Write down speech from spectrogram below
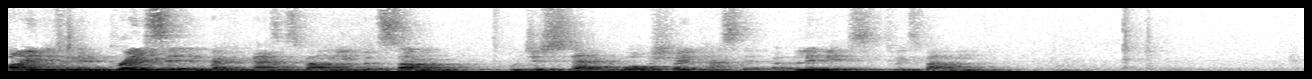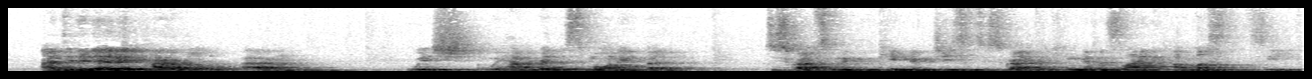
find it and embrace it and recognize its value, but some would just step and walk straight past it, oblivious to its value. And in an earlier parable, um, which we haven't read this morning, but describes something of the kingdom, Jesus described the kingdom as like a mustard seed.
